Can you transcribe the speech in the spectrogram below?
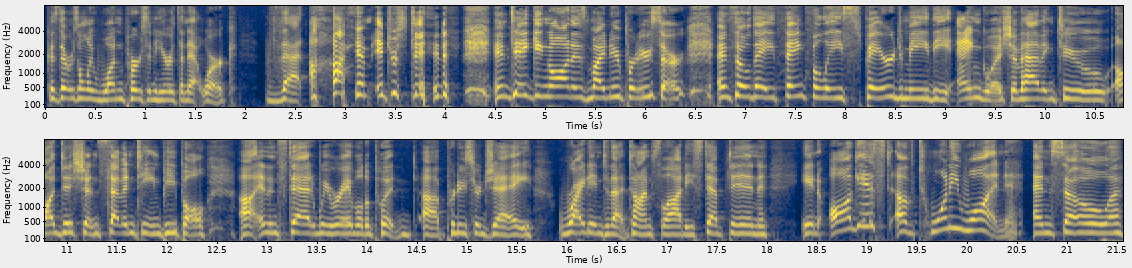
because there was only one person here at the network that I am interested in taking on as my new producer. And so they thankfully spared me the anguish of having to audition 17 people. Uh, and instead, we were able to put uh, producer Jay right into that time slot. He stepped in in August of 21. And so.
